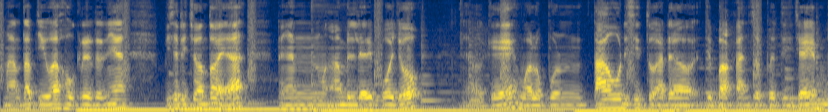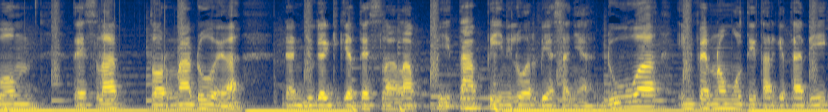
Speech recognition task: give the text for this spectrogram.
Mantap jiwa Hog Ridernya bisa dicontoh ya dengan mengambil dari pojok. Oke, walaupun tahu di situ ada jebakan seperti Giant Bomb, Tesla, Tornado ya dan juga Giga Tesla Lapi. Tapi ini luar biasanya. Dua Inferno multi target tadi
